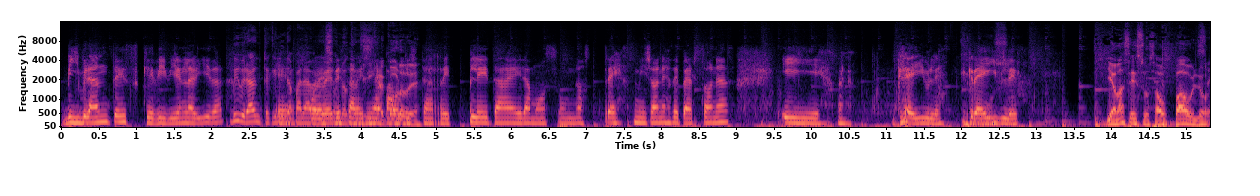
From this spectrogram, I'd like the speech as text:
vibrantes que viví en la vida. Vibrante, qué linda Eh, palabra fue eso. ver lo esa que avenida que. Paulista repleta, éramos unos 3 millones de personas y bueno, increíble, Qué increíble. Y además eso, Sao Paulo. Sí,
